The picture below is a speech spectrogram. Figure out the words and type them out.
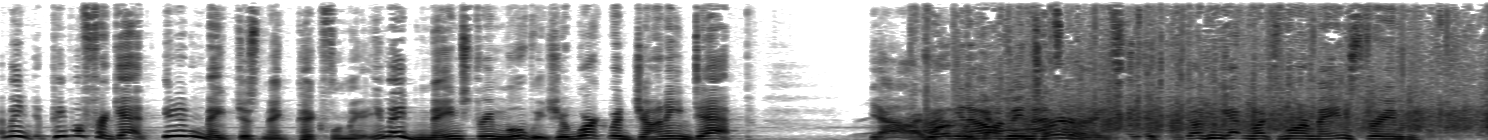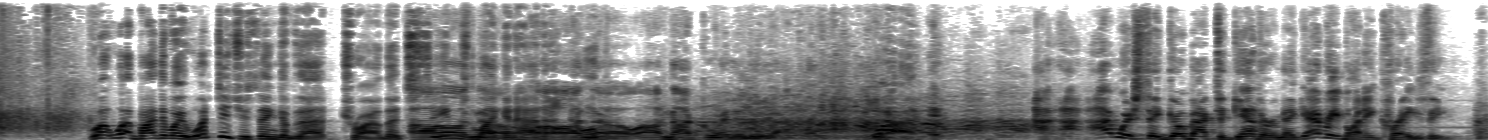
I mean, people forget you didn't make just make Pink Flamingo. You made mainstream movies. You worked with Johnny Depp. Yeah, I Uh, work you with know, I Kathleen mean, that's Turner. a, It's- it doesn't get much more mainstream. What, what, by the way, what did you think of that trial? That oh, seems Oh, like it had. Oh a, no, I'm not going to do that. Like, Why? it- I, I, I wish they'd go back together and make everybody crazy. But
